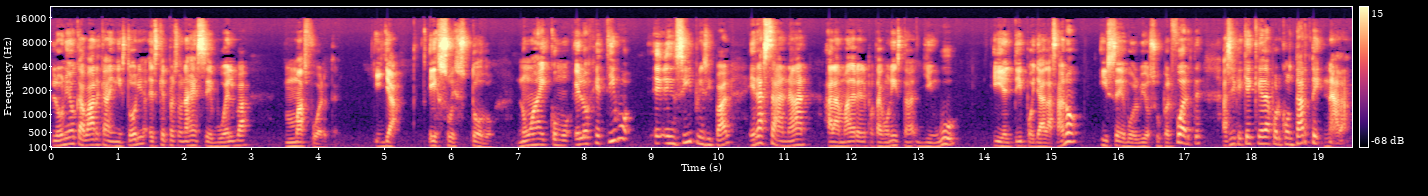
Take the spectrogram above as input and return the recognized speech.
Lo único que abarca en historia es que el personaje se vuelva más fuerte. Y ya, eso es todo. No hay como el objetivo en sí principal era sanar a la madre del protagonista, Jin Woo, y el tipo ya la sanó y se volvió súper fuerte. Así que, ¿qué queda por contarte? Nada.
